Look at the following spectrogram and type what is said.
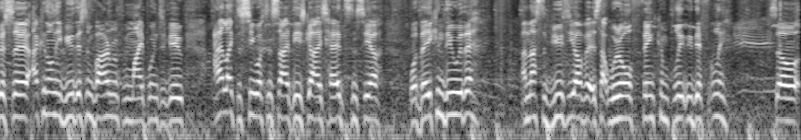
This, uh, I can only view this environment from my point of view. I like to see what's inside these guys' heads and see how, what they can do with it. And that's the beauty of it, is that we all think completely differently. So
